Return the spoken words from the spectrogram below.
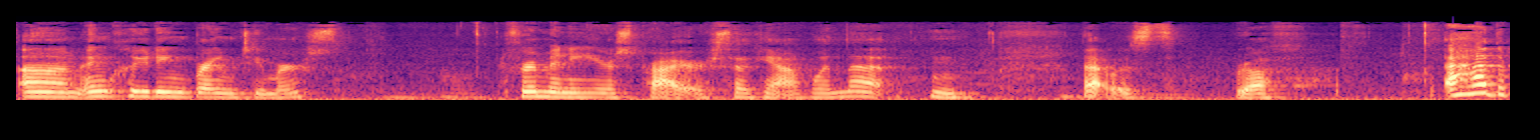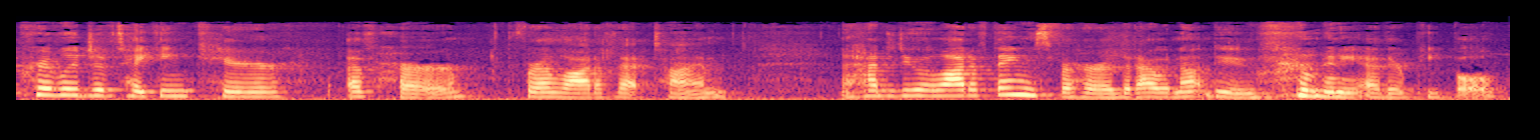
um, including brain tumors for many years prior. So, yeah, when that, hmm, that was rough. I had the privilege of taking care of her for a lot of that time. I had to do a lot of things for her that I would not do for many other people.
